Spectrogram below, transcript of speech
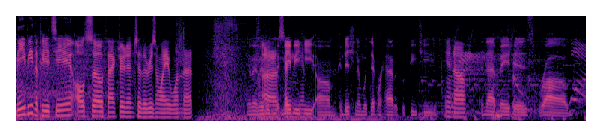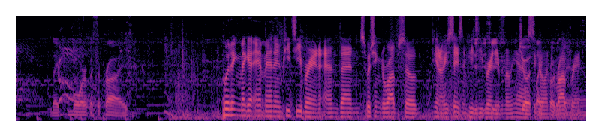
maybe the PT also factored into the reason why he won that. Yeah, maybe Uh, maybe, second maybe game. he um, conditioned him with different habits with PT, You know, and that made his Rob like more of a surprise. putting Mega Ant-Man in PT Brain and then switching to Rob, so you know he stays in PT this Brain even though he has to like go into Rob Brain.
